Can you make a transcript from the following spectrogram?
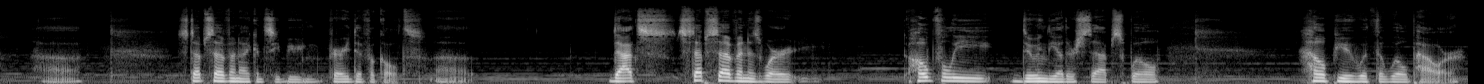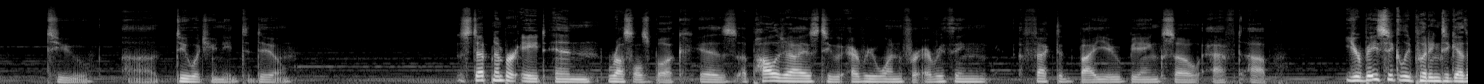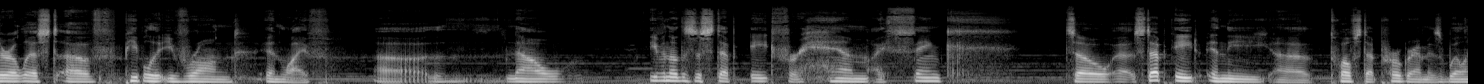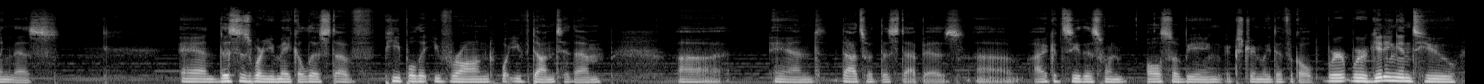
Step seven, I can see being very difficult. That's step seven is where hopefully doing the other steps will help you with the willpower to do what you need to do. Step number eight in Russell's book is apologize to everyone for everything affected by you being so effed up. You're basically putting together a list of people that you've wronged in life. Uh, now, even though this is step eight for him, I think. So, uh, step eight in the 12 uh, step program is willingness and this is where you make a list of people that you've wronged, what you've done to them, uh, and that's what this step is. Uh, I could see this one also being extremely difficult. We're we're getting into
